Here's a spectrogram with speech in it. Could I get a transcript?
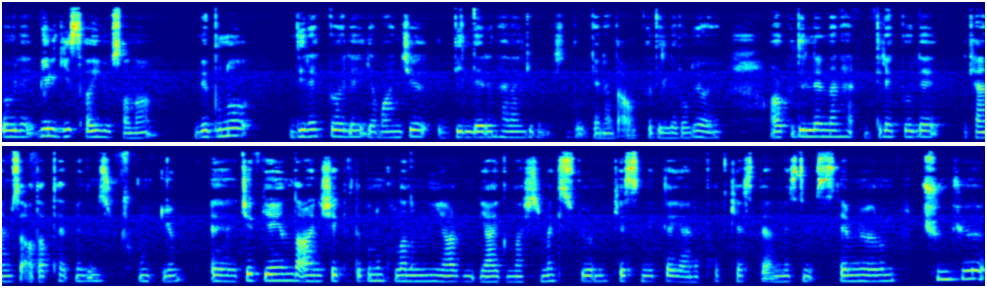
Böyle bilgi sayıyor sana ve bunu direkt böyle yabancı dillerin herhangi bir işte bu genelde Avrupa dilleri oluyor ya. Avrupa dillerinden direkt böyle kendimizi adapte etmediğimiz için çok mutluyum. E, cep yayını da aynı şekilde bunun kullanımını yaygınlaştırmak istiyorum. Kesinlikle yani podcast denmesini istemiyorum. Çünkü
